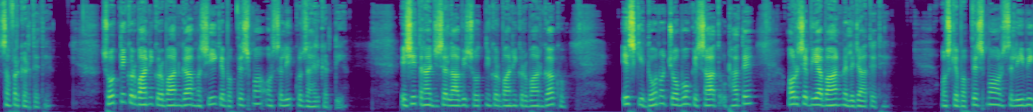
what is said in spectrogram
سفر کرتے تھے۔ سوتنی قربانی قربان گاہ مسیح کے بپتسمہ اور سلیب کو ظاہر کرتی ہے اسی طرح جسے لاوی سوتنی قربانی قربان گاہ کو اس کی دونوں چوبوں کے ساتھ اٹھاتے اور اسے بیابان میں لے جاتے تھے۔ اس کے بپتسمہ اور سلیبی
